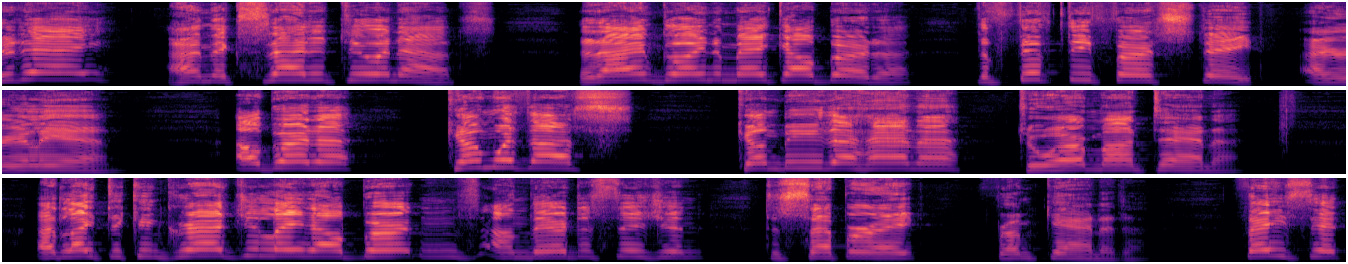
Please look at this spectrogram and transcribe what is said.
Today, I'm excited to announce that I am going to make Alberta the 51st state. I really am. Alberta, come with us. Come be the Hannah to our Montana. I'd like to congratulate Albertans on their decision to separate from Canada. Face it,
